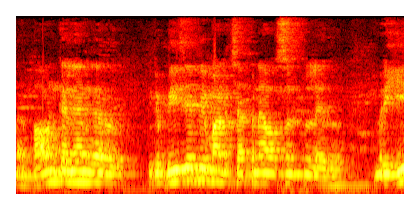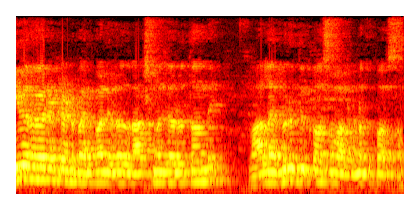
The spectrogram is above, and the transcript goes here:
మరి పవన్ కళ్యాణ్ గారు ఇక బీజేపీ మాట చెప్పనే అవసరం లేదు. మరి ఈ విధమైనటువంటి పరిపాలన ఈరోజు రాష్ట్రంలో జరుగుతోంది. వాళ్ళ అభివృద్ధి కోసం వాళ్ళ ఉన్నతి కోసం.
